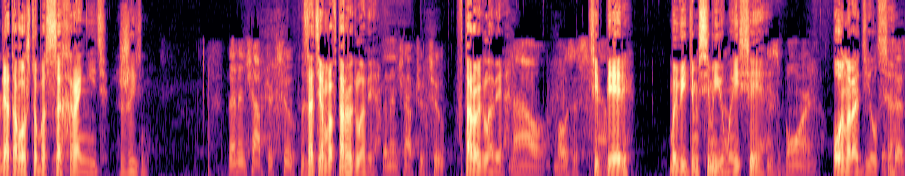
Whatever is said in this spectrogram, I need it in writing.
для того, чтобы сохранить жизнь. Затем во второй главе, второй главе, теперь мы видим семью Моисея. Он родился.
